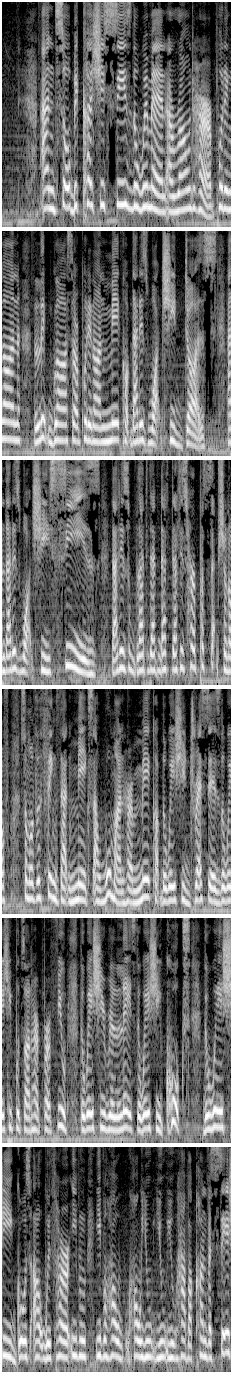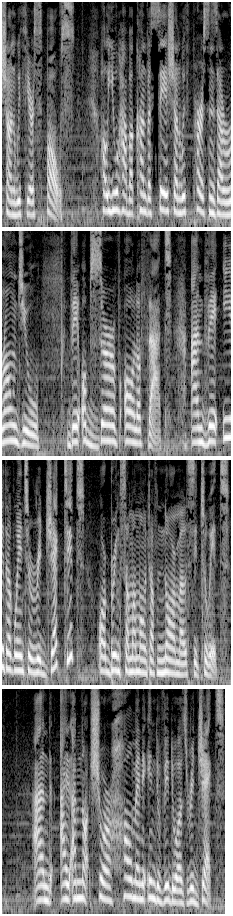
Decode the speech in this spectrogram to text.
And so, because she sees the women around her putting on lip gloss or putting on makeup, that is what she does, and that is what she sees. That is that that that that is her perception of some of the things that makes a woman. Her makeup, the way she dresses, the way she puts on her perfume, the way she relates, the way she cooks, the way she goes out with her, even even how how you you you have a conversation with your spouse how you have a conversation with persons around you. They observe all of that and they're either going to reject it or bring some amount of normalcy to it. And I, am not sure how many individuals reject,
